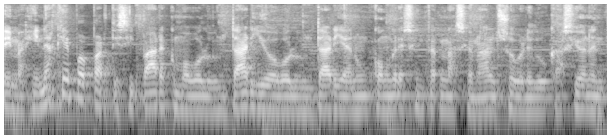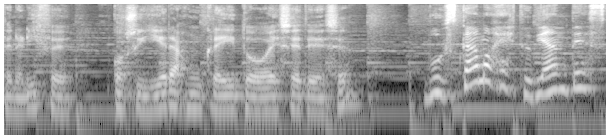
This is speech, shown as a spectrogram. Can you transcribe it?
¿Te imaginas que por participar como voluntario o voluntaria en un congreso internacional sobre educación en Tenerife consiguieras un crédito STS? Buscamos estudiantes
